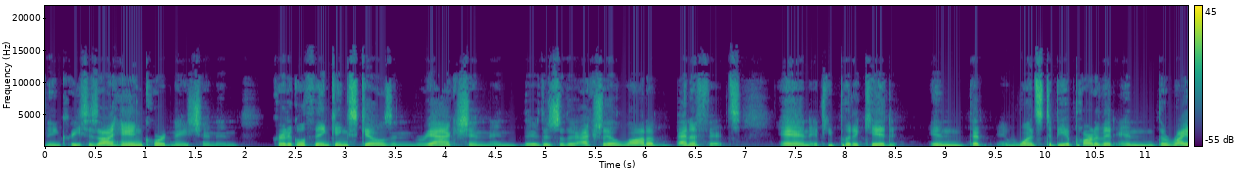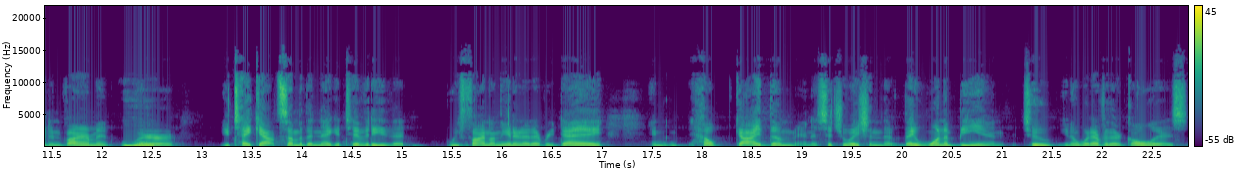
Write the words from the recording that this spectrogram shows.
it increases eye hand coordination and critical thinking skills and reaction. And there, there's actually a lot of benefits and if you put a kid in that wants to be a part of it in the right environment mm-hmm. where you take out some of the negativity that we find on the internet every day and help guide them in a situation that they want to be in to, you know, whatever their goal is,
